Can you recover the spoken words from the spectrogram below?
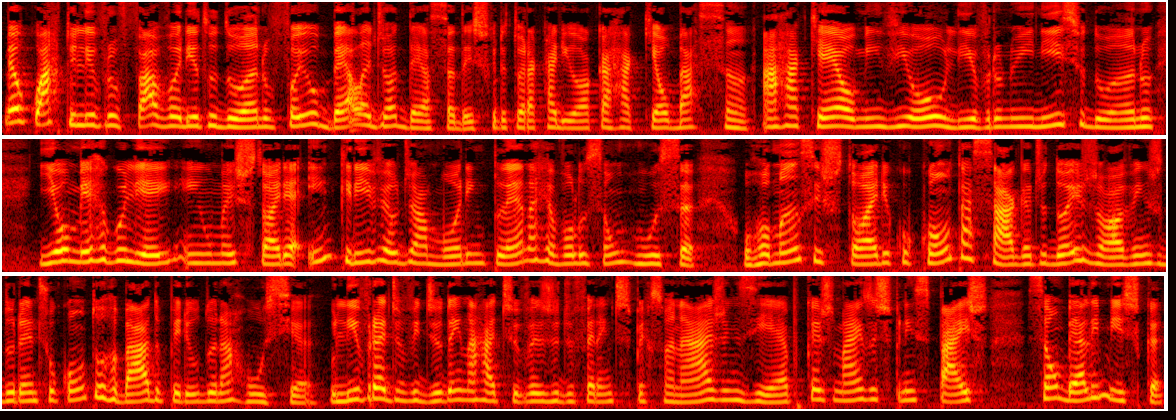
Meu quarto livro favorito do ano foi O Bela de Odessa, da escritora carioca Raquel Bassan. A Raquel me enviou o livro no início do ano e eu mergulhei em uma história incrível de amor em plena Revolução Russa. O romance histórico conta a saga de dois jovens durante o conturbado período na Rússia. O livro é dividido em narrativas de diferentes personagens e épocas, mas os principais são Bela e Mística,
